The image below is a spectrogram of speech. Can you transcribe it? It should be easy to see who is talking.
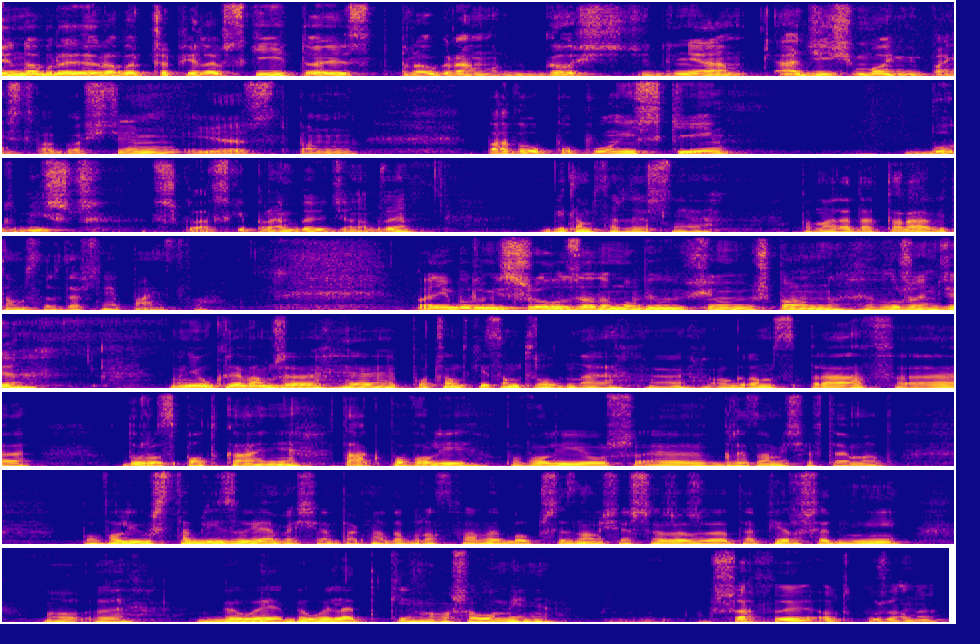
Speaker 1: Dzień dobry, Robert Czepielewski, to jest program Gość Dnia, a dziś moim Państwa gościem jest pan Paweł Popłoński, burmistrz Szklarskiej Pręby. Dzień dobry.
Speaker 2: Witam serdecznie pana redaktora, witam serdecznie państwa.
Speaker 1: Panie burmistrzu, zadomowił się już pan w urzędzie?
Speaker 2: No nie ukrywam, że e, początki są trudne, e, ogrom spraw, e, dużo spotkań. Tak, powoli, powoli już wgryzamy się w temat, powoli już stabilizujemy się tak na dobrą sprawę, bo przyznam się szczerze, że te pierwsze dni no, e, były, były lekkim oszołomieniem.
Speaker 1: Szafy odkurzone?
